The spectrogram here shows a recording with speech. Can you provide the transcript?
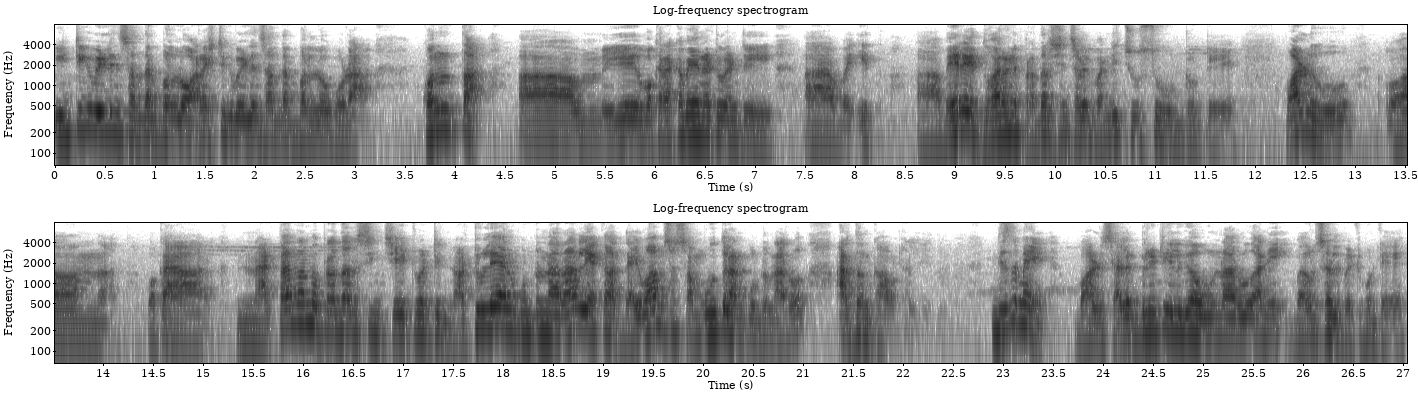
ఇంటికి వెళ్ళిన సందర్భంలో అరెస్ట్కి వెళ్ళిన సందర్భంలో కూడా కొంత ఏ ఒక రకమైనటువంటి వేరే ధోరణి ప్రదర్శించడం ఇవన్నీ చూస్తూ ఉంటుంటే వాళ్ళు ఒక నటనను ప్రదర్శించేటువంటి నటులే అనుకుంటున్నారా? లేక దైవాంశ సంభూతులు అనుకుంటున్నారో అర్థం కావటం లేదు. నిజమే వాళ్ళు సెలబ్రిటీలుగా ఉన్నారు అని బౌన్సర్లు పెట్టుకుంటే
